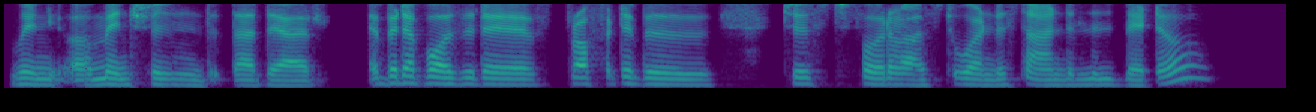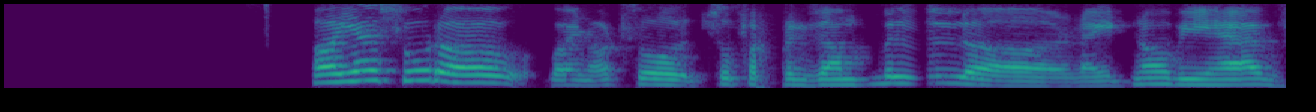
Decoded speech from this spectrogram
when you uh, mentioned that they are a bit positive, profitable, just for us to understand a little better? Uh, yeah, sure. Uh, why not? So, so for example, uh, right now we have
